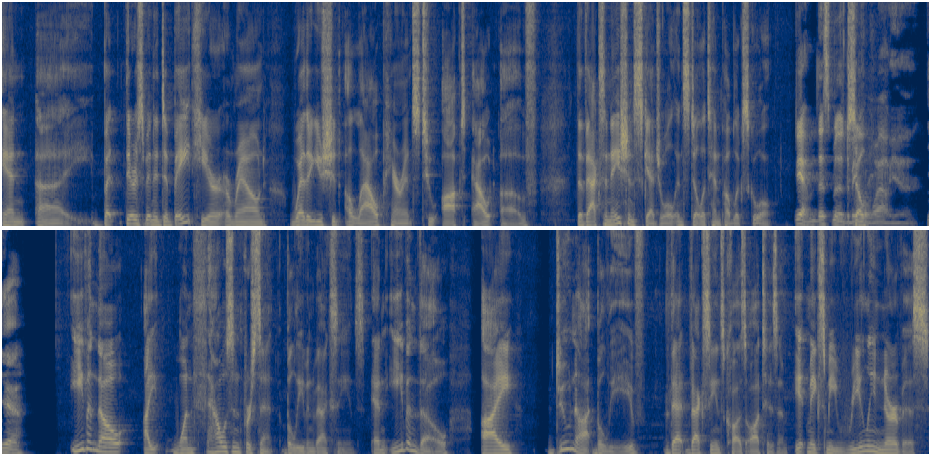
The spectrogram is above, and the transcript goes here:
and uh, but there's been a debate here around whether you should allow parents to opt out of the vaccination schedule and still attend public school. Yeah, that's been a debate so, for a while. Yeah. Yeah. Even though I 1000% believe in vaccines, and even though I do not believe that vaccines cause autism. It makes me really nervous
